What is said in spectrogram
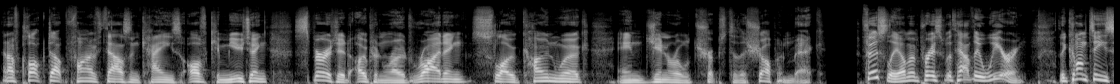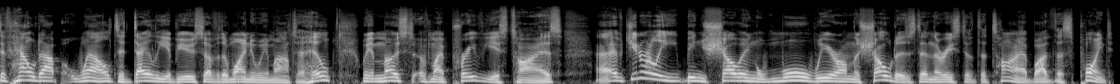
and I've clocked up 5,000 Ks of commuting, spirited open road riding, slow cone work, and general trips to the shop and back. Firstly, I'm impressed with how they're wearing. The Contis have held up well to daily abuse over the Wainuiomata Hill, where most of my previous tyres uh, have generally been showing more wear on the shoulders than the rest of the tyre by this point.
